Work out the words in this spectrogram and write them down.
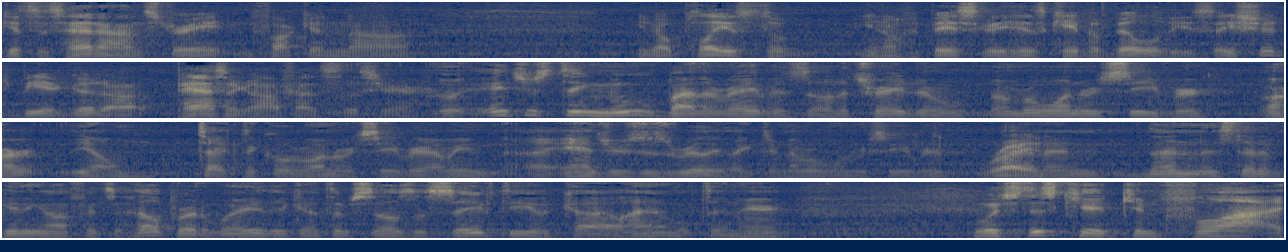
gets his head on straight and fucking, uh, you know, plays to you know basically his capabilities. They should be a good uh, passing offense this year. Interesting move by the Ravens, though, to trade their number one receiver, or you know, technical one receiver. I mean, uh, Andrews is really like their number one receiver, Right. And then, then instead of getting offensive help right away, they got themselves a safety with Kyle Hamilton here. Which this kid can fly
